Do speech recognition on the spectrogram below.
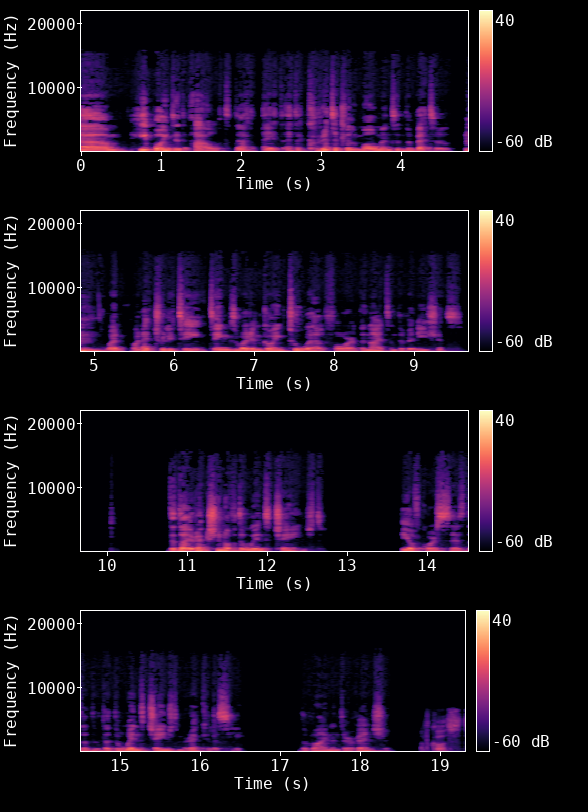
Um, he pointed out that at, at, a critical moment in the battle, when, when actually t- things weren't going too well for the knights and the Venetians, the direction of the wind changed. He, of course, says that, that the wind changed miraculously. Divine intervention. Of course.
